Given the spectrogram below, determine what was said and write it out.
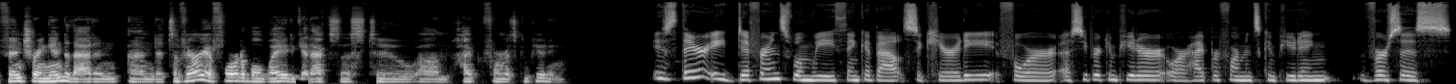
venturing into that, and, and it's a very affordable way to get access to um, high performance computing. Is there a difference when we think about security for a supercomputer or high performance computing versus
